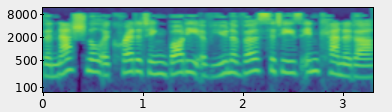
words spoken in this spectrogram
the national accrediting body of universities in Canada.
